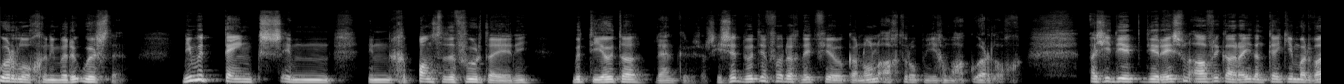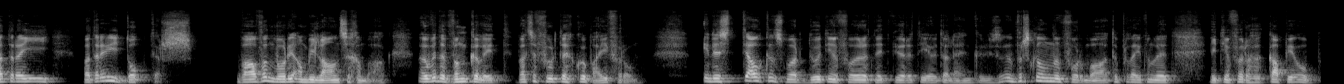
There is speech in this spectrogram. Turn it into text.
oorlog in die Midde-Ooste. Nie met tanks en en gepantserde voertuie nie, met Toyota Land Cruisers. Jy sit doeteenvoudig net vir jou 'n kanon agterop en jy gemaak oorlog. As jy die die res van Afrika ry, dan kyk jy maar wat ry wat ry die dokters? Waarvan word die ambulanse gemaak? Ou wat 'n winkel het, wat se voertuig koop hy vir hom? En dis telkens maar doeteenvoudig net weer 'n Toyota Land Cruiser in verskillende formate. Party van hulle het, het eenvoudige kappie op,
